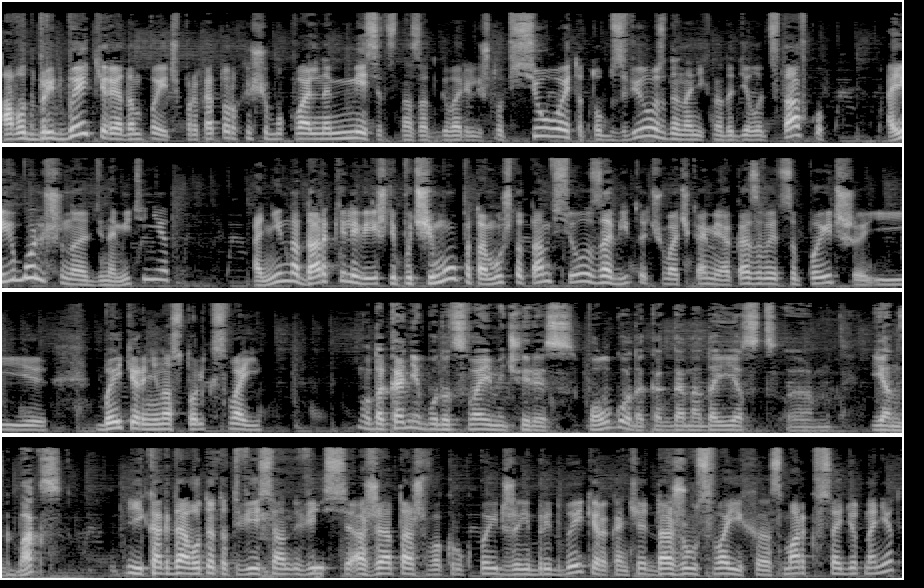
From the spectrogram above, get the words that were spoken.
А вот Брит Бейкер и Адам Пейдж, про которых еще буквально месяц назад говорили, что все, это топ-звезды, на них надо делать ставку, а их больше на динамите нет. Они на Dark Elevation. Почему? Потому что там все забито чувачками. Оказывается, Пейдж и Бейкер не настолько свои. Ну, так они будут своими через полгода, когда надоест эм, Young Bucks. И когда вот этот весь, весь ажиотаж вокруг Пейджа и Брит Бейкера кончать даже у своих э, смарков сойдет на нет?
